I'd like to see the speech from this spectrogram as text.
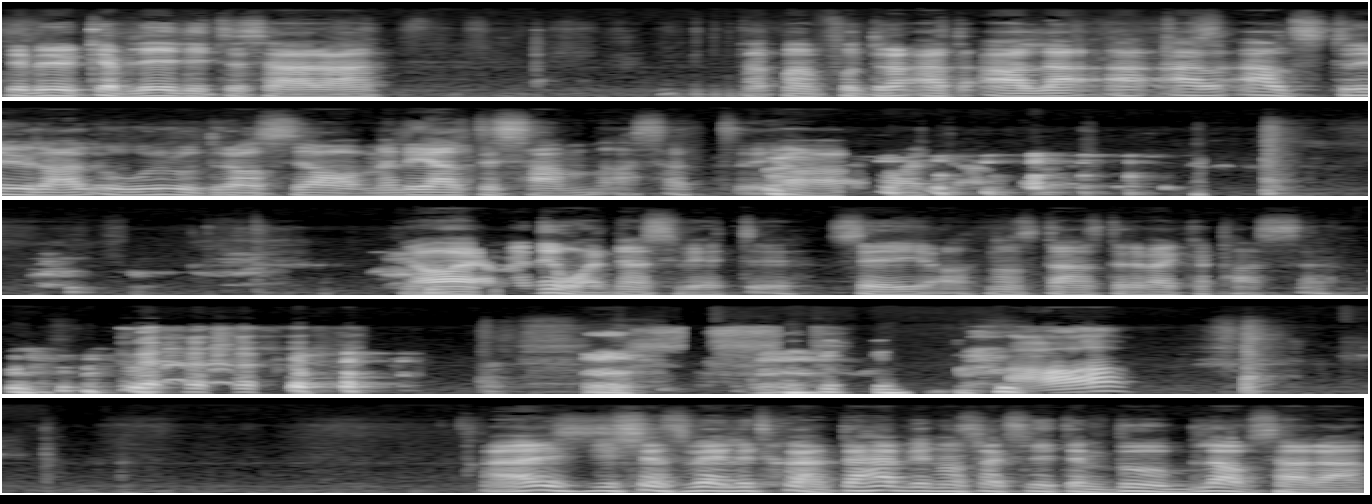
Det brukar bli lite så här eh, att man får dra, att alla, all, allt strul och all oro dras sig av. Men det är alltid samma. Så att, ja, ja, Ja, ja, men det ordnar sig vet du, säger jag. Någonstans där det verkar passa. Ja, Nej, det känns väldigt skönt. Det här blir någon slags liten bubbla av så här.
